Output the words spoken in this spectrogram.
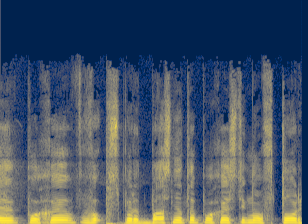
е, плаха е, според баснята, плаха е стигнал втори.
